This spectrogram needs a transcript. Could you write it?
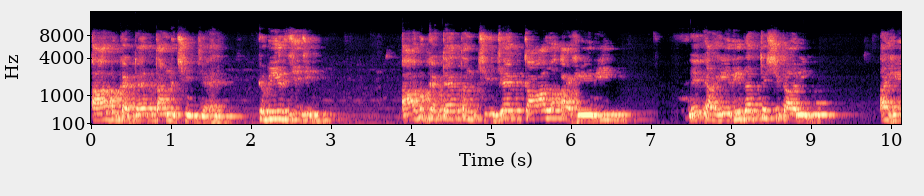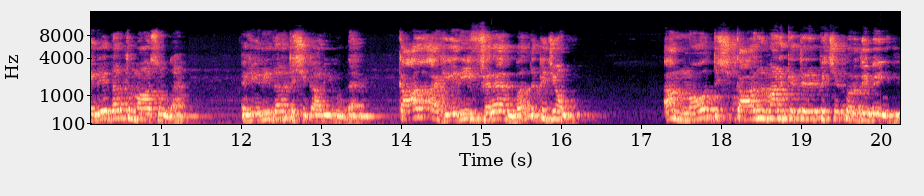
ਆਪ ਘਟੈ ਤਨ ਛੀਜੈ। ਕਬੀਰ ਜੀ ਜੀ, ਆਪ ਘਟੈ ਤਨ ਛੀਜੈ, ਕਾਲ ਅਹੇਰੀ। ਇਹ ਅਹੇਰੀ ਦਾ ਤੇ ਸ਼ਿਕਾਰੀ। ਅਹੇਰੇ ਦਾ ਅਰਥ ਮਾਸ ਹੁੰਦਾ ਹੈ। ਅਹੇਰੀ ਦਾ ਅਰਥ ਸ਼ਿਕਾਰੀ ਹੁੰਦਾ ਹੈ। ਕਾਲ ਅਹੇਰੀ ਫਿਰੈ ਬਦਕ ਜਿਉ। ਆ ਮੌਤ ਸ਼ਿਕਾਰਨ ਬਣ ਕੇ ਤੇਰੇ ਪਿੱਛੇ ਤੁਰਦੀ ਪਈ।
